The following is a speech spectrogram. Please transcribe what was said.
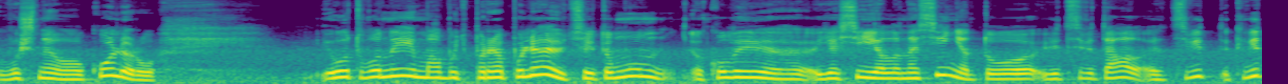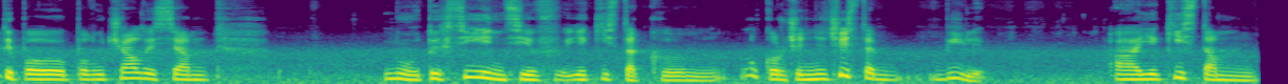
вишневого кольору. І от вони, мабуть, переопиляються, і тому, коли я сіяла насіння, то відцвітали цвіт, квіти по- получалися ну, тих сіянців, якісь так, ем, ну, коротше, не чисто білі, а якісь там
